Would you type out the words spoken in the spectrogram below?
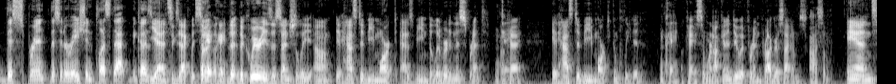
this sprint, this iteration, plus that? Because Yeah, it's exactly. So Okay, okay. The, the query is essentially um, it has to be marked as being delivered in this sprint. Okay. It has to be marked completed. Okay. Okay, so we're not going to do it for in progress items. Awesome. And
